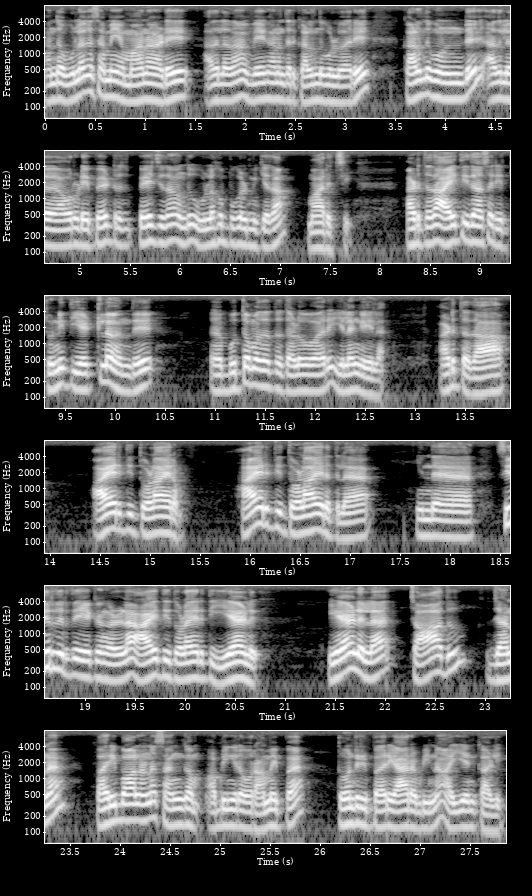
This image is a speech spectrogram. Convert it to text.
அந்த உலக சமய மாநாடு அதில் தான் விவேகானந்தர் கலந்து கொள்வார். கலந்து கொண்டு அதில் அவருடைய பேற்று பேச்சு தான் வந்து உலக புகழ்மிக்கதாக மாறுச்சு. அடுத்ததாக ஐத்திதாசர் தொண்ணூற்றி எட்டில் வந்து புத்த மதத்தை தழுவார் இலங்கையில். அடுத்ததாக ஆயிரத்தி தொள்ளாயிரம். ஆயிரத்தி தொள்ளாயிரத்தில் இந்த சீர்திருத்த இயக்கங்களில் ஆயிரத்தி தொள்ளாயிரத்தி ஏழு. ஏழில் சாது ஜன பரிபாலன சங்கம் அப்படிங்கிற ஒரு அமைப்பை தோன்றியிருப்பார் யார் அப்படின்னா ஐயன் காளி.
